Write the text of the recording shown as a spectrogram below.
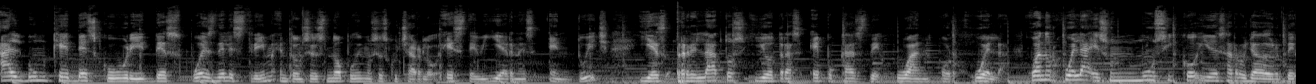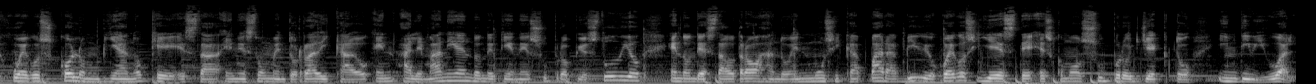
álbum que descubrí después del stream, entonces no pudimos escucharlo este viernes en Twitch y es Relatos y otras épocas de Juan Orjuela. Juan Orjuela es un músico y desarrollador de juegos colombiano que está en este momento radicado en Alemania en donde tiene su propio estudio, en donde ha estado trabajando en música para videojuegos y este es como su proyecto individual.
